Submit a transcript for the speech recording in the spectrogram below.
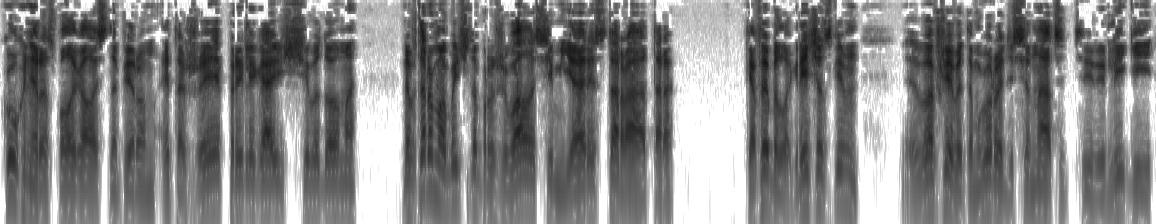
кухня располагалась на первом этаже прилегающего дома, на втором обычно проживала семья ресторатора. Кафе было греческим, вообще в этом городе 17 религий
